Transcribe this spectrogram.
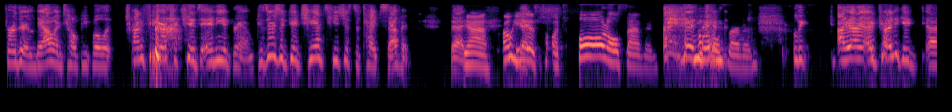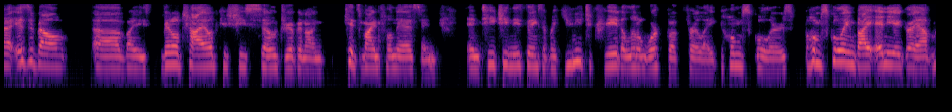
further now and tell people try to figure out your kid's Enneagram because there's a good chance he's just a type seven. That yeah. Oh, he that, is a total seven. And total then, seven. Like I, I, I try to get uh, Isabel, uh, my middle child, because she's so driven on kids mindfulness and and teaching these things. I'm like, you need to create a little workbook for like homeschoolers, homeschooling by Enneagram,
